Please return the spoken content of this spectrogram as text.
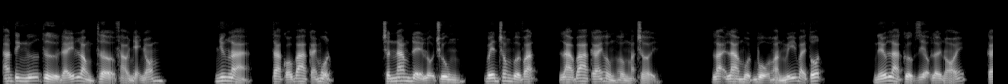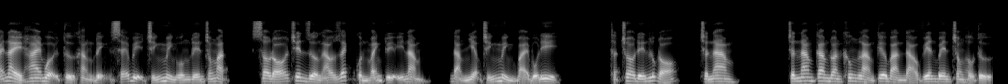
An tinh ngữ từ đáy lòng thở phào nhẹ nhõm. Nhưng là, ta có ba cái một. Trần nam để lộ chung, bên trong vừa vặn là ba cái hồng hồng mặt trời. Lại là một bộ hoàn mỹ bài tốt. Nếu là cược rượu lời nói, cái này hai mọi tử khẳng định sẽ bị chính mình uống đến chóng mặt, sau đó trên giường áo rách quần manh tùy ý nằm, đảm nhiệm chính mình bài bố đi. Thật cho đến lúc đó, trần nam trần nam cam đoan không làm kêu bàn đảo viên bên trong hầu tử.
